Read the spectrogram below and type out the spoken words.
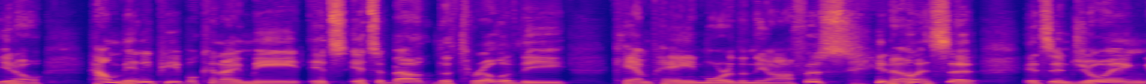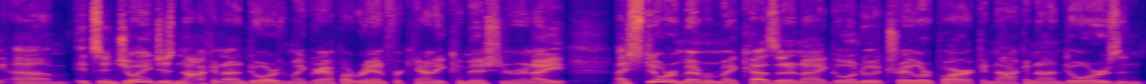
you know how many people can i meet? It's it's about the thrill of the campaign more than the office you know and so it's enjoying um it's enjoying just knocking on doors. My grandpa ran for county commissioner and i i still remember my cousin and i going to a trailer park and knocking on doors and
